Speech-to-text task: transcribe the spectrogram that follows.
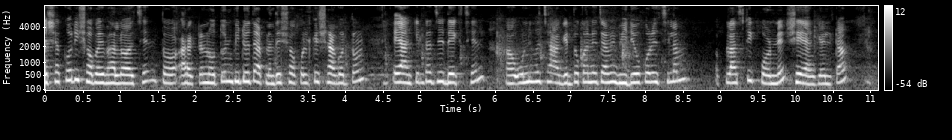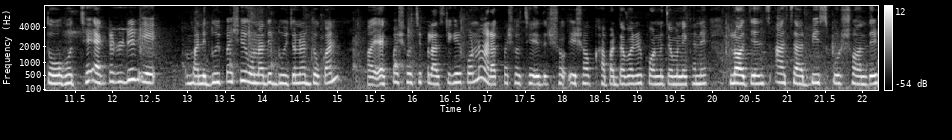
আশা করি সবাই ভালো আছেন। তো আরেকটা নতুন ভিডিওতে আপনাদের সকলকে স্বাগতম। এই আঙ্কেলটা যে দেখছেন উনি হচ্ছে আগের দোকানে যে আমি ভিডিও করেছিলাম প্লাস্টিক পণ্যের, সেই আঙ্কেলটা। তো হচ্ছে একটা রোডের এ মানে দুই পাশে ওনাদের দুইজনের দোকান এক পাশে হচ্ছে প্লাস্টিকের পণ্য, আর এক পাশে হচ্ছে এদের এসব খাবার দাবারের পণ্য, যেমন এখানে লজেন্স, আচার, বিস্কুট, সন্দেশ,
